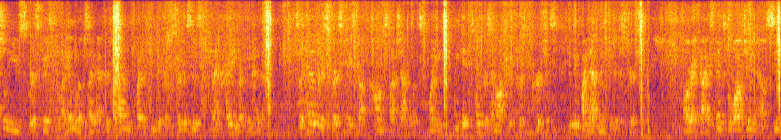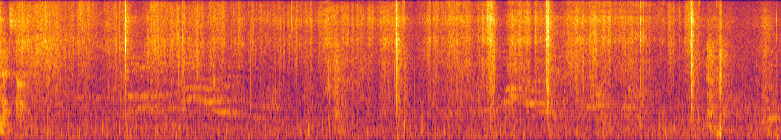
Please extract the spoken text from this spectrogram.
actually use Squarespace for my own website after trying quite a few different services, and I highly recommend it. So head over to squarespace.com slash appleexplained and get 10% off your first purchase. You can find that link in the description. Alright guys, thanks for watching, and I'll see you next time.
